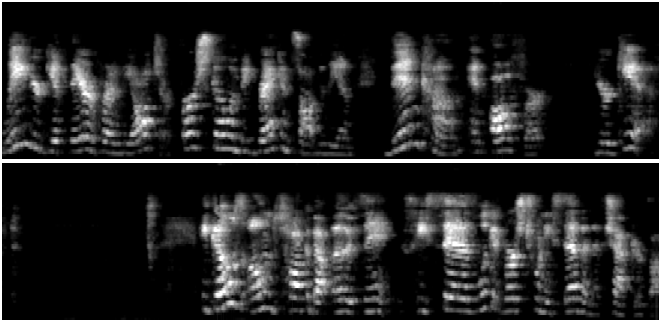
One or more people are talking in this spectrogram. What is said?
leave your gift there in front of the altar. First go and be reconciled to them, then come and offer your gift. He goes on to talk about other things. He says, look at verse 27 of chapter 5.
